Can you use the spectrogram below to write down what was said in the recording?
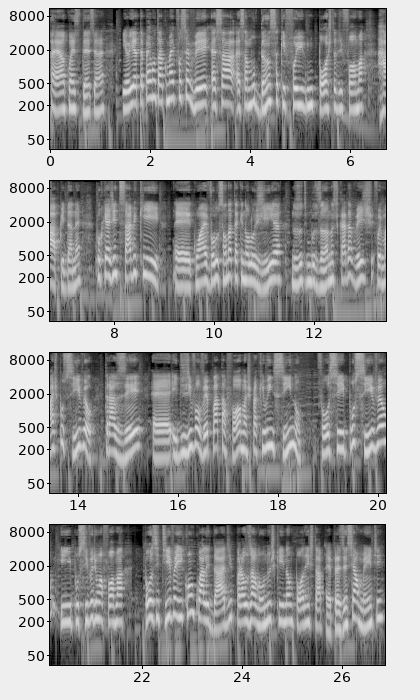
é uma coincidência, né? E eu ia até perguntar como é que você vê essa, essa mudança que foi imposta de forma rápida, né? Porque a gente sabe que é, com a evolução da tecnologia nos últimos anos, cada vez foi mais possível trazer é, e desenvolver plataformas para que o ensino fosse possível e possível de uma forma positiva e com qualidade para os alunos que não podem estar é, presencialmente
